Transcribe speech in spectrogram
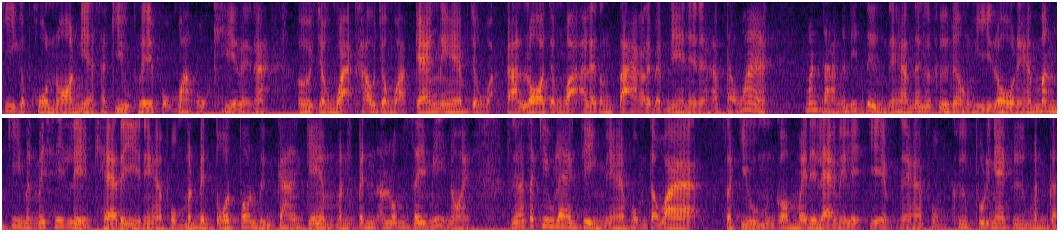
กี้กับโคนอนเนี่ย skill play ผมว่าโอเคเลยนะเออจังหวะเข้าจังหวะ gank นะครับจังหวะการรอจังหวะอะไรต่างๆ อะไรแบบนี้เนี่ยนะครับ แต่ว่า มันต่างกันนิดนึงนะครับนั่นก็คือเรื่องของฮีโร่นะครับมังกี้มันไม่ใช่ late carry นะครับผมมันเป็นตัวต้นถึงกลางเกม มันเป็นอารมณ์ semi หน่อยเนื้อสกิลแรงจริงนะครับผมแต่ว่าสกิลมึงก็ไม่ได้แรงใน late game นะครับผมคือพูดง่ายๆคือมันก็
